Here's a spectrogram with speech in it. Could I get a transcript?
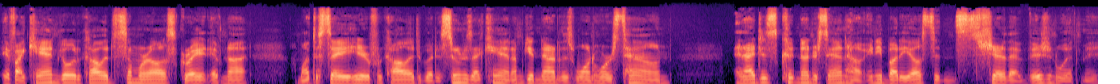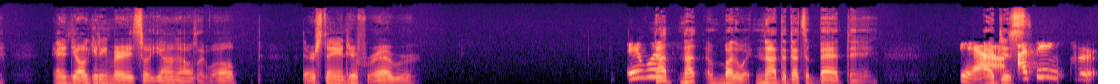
If I can go to college somewhere else, great. If not, I'm about to stay here for college. But as soon as I can, I'm getting out of this one horse town." And I just couldn't understand how anybody else didn't share that vision with me. And y'all getting married so young, I was like, "Well, they're staying here forever." It was Not not by the way, not that that's a bad thing. yeah. I just- I think for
